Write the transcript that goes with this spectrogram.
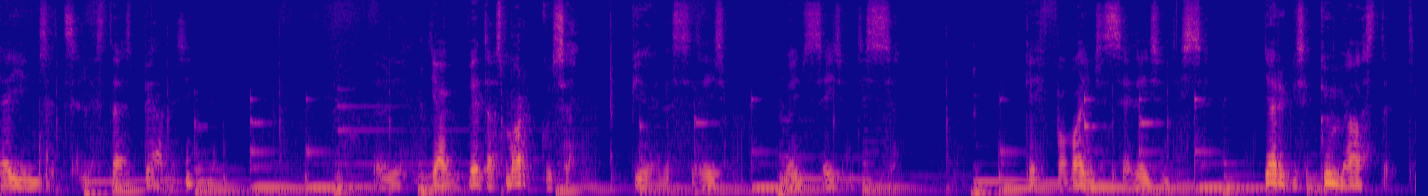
jäi ilmselt sellest ajast peale sinna. oli ja vedas Markuse pimedasse seis-, vaimsesse seisundisse, kehva vaimsesse seisundisse. järgmised kümme aastat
